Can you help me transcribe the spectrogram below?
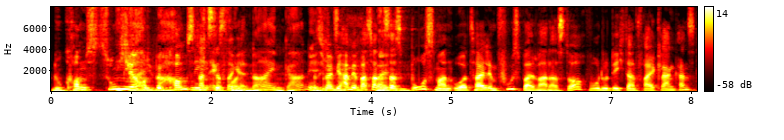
du kommst zu mir und bekommst dann extra davon. Geld? Nein, gar nicht. Also ich meine, wir haben ja, was war das, das Bosmann-Urteil im Fußball? War das doch, wo du dich dann freiklagen kannst.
